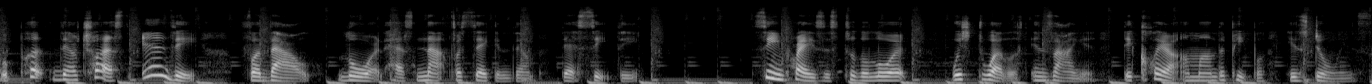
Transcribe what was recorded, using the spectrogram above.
will put their trust in thee, for thou, Lord, hast not forsaken them that seek thee. Sing praises to the Lord which dwelleth in Zion. Declare among the people his doings.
